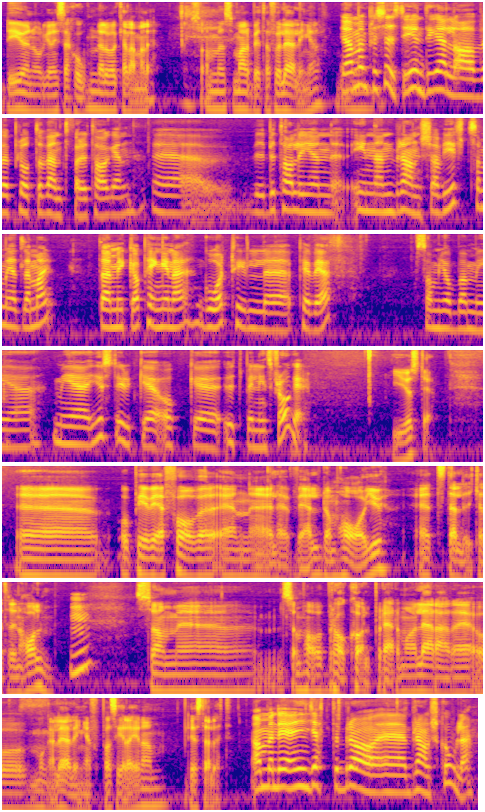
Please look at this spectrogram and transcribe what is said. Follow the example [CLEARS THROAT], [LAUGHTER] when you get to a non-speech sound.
det är ju en organisation, eller vad kallar man det? Som, som arbetar för lärlingar. Ja men precis, det är ju en del av plåt och väntföretagen. Vi betalar ju en, in en branschavgift som medlemmar. Där mycket av pengarna går till PVF. Som jobbar med, med just yrke och eh, utbildningsfrågor. Just det. Eh, och PVF har väl en, eller väl, de har ju ett ställe i Katrineholm. Mm. Som, eh, som har bra koll på det. De har lärare och många lärlingar får passera genom det stället. Ja men det är en jättebra branschskola.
